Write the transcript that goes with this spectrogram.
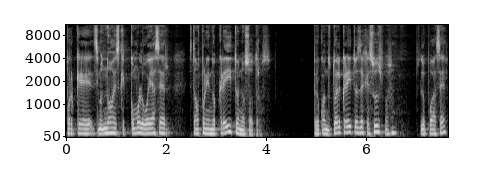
Porque decimos, no, es que ¿cómo lo voy a hacer? Estamos poniendo crédito en nosotros. Pero cuando todo el crédito es de Jesús, pues lo puedo hacer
